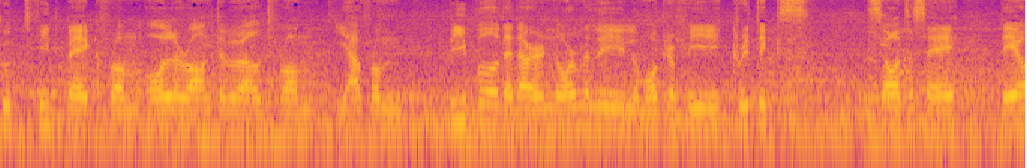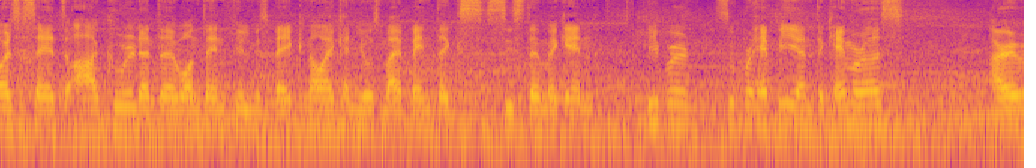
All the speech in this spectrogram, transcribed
good feedback from all around the world from yeah from people that are normally lomography critics so to say they also said ah cool that the 110 film is back. Now i can use my pentax system again. People super happy and the cameras are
